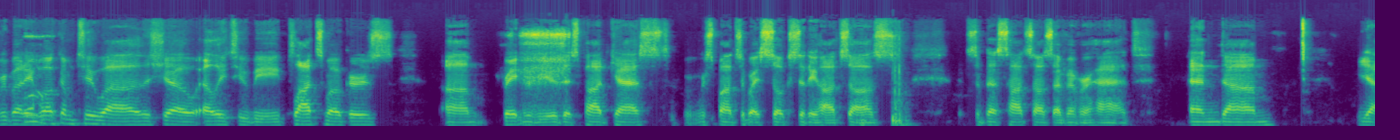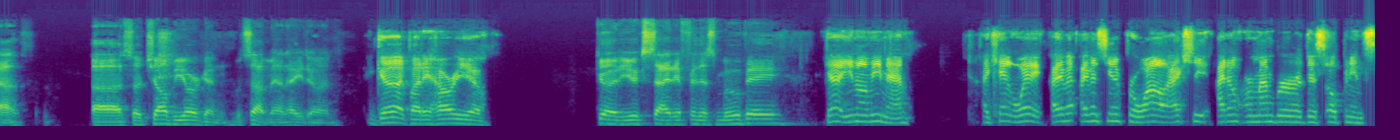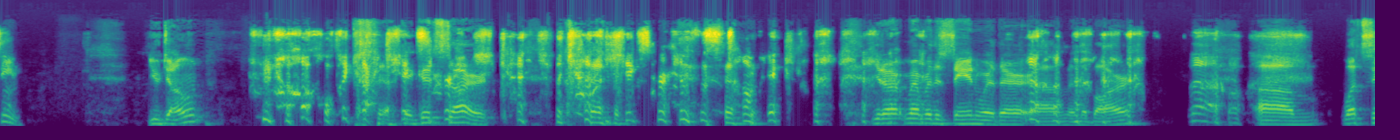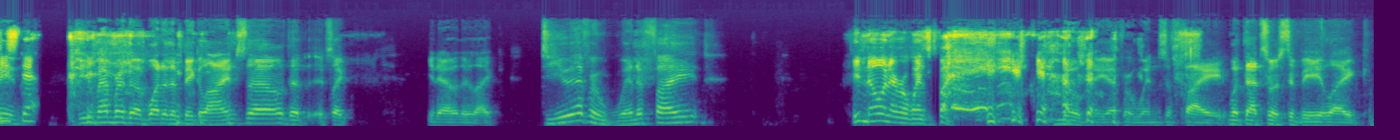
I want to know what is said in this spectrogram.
everybody. Welcome to uh, the show, LE2B Plot Smokers. Um, great review. This podcast. We're sponsored by Silk City Hot Sauce. It's the best hot sauce I've ever had. And um, yeah, uh, so Chelby Jorgen, what's up, man? How you doing? Good, buddy. How are you? Good. Are you excited for this movie? Yeah, you know me, man. I can't wait. I haven't, I haven't seen it for a while. Actually, I don't remember this opening scene. You don't? no, the guy kicks good her- start. The guy kicks her in the stomach. You don't remember the scene where they're um, in the bar? No. Um, what scene? That. Do you remember the one of the big lines though? That it's like, you know, they're like, "Do you ever win a fight?" No one ever wins a fight. Yeah. Nobody ever wins a fight. What that's supposed to be like?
